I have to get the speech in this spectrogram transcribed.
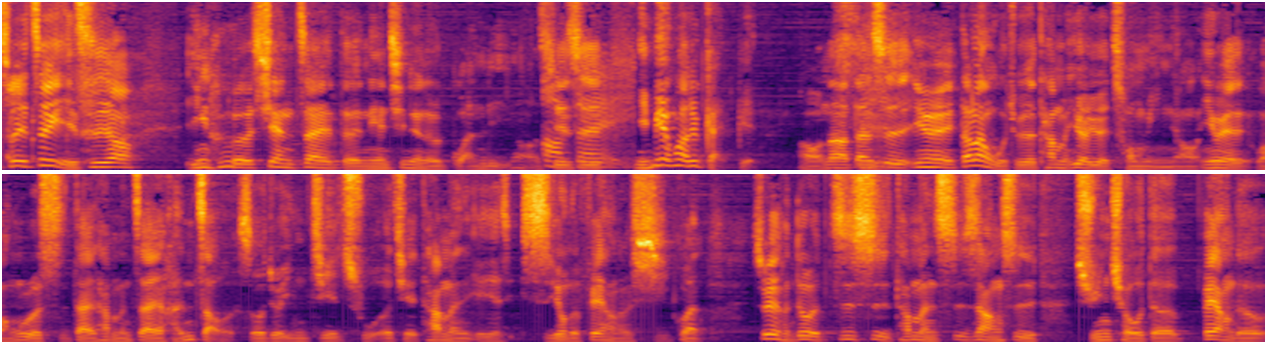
所以这也是要迎合现在的年轻人的管理啊。其实你没有办法去改变。哦，那但是因为当然，我觉得他们越来越聪明哦，因为网络的时代，他们在很早的时候就已经接触，而且他们也使用的非常的习惯，所以很多的知识，他们事实上是寻求的非常的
